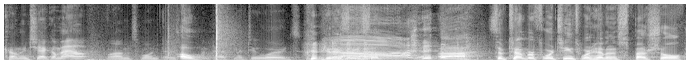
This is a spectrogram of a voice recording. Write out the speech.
Come and check them out. Well, I'm just one. I just Oh. went past my two words. Can I say something? Ah, September 14th, we're having a special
